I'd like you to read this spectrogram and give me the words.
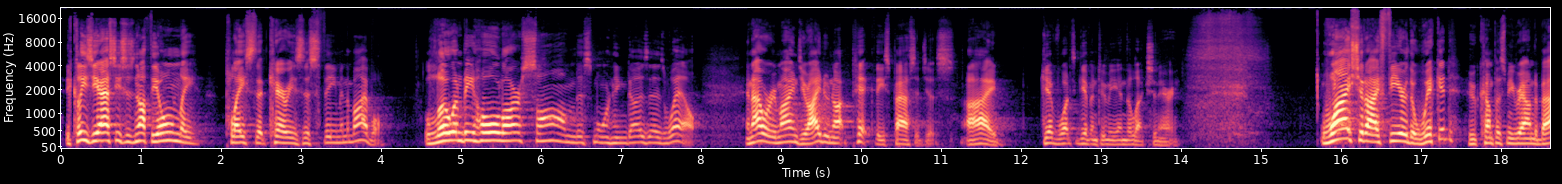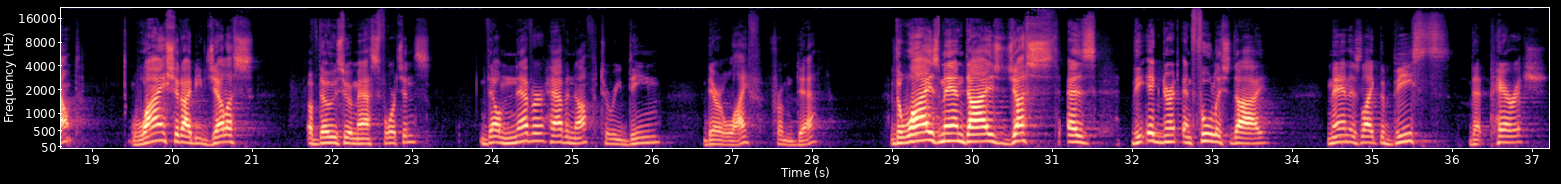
Ecclesiastes is not the only place that carries this theme in the Bible. Lo and behold, our psalm this morning does as well. And I will remind you, I do not pick these passages, I give what's given to me in the lectionary. Why should I fear the wicked who compass me round about? Why should I be jealous of those who amass fortunes? They'll never have enough to redeem their life from death. The wise man dies just as the ignorant and foolish die. Man is like the beasts that perish.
